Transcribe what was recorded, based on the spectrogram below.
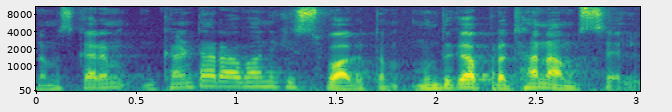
నమస్కారం. ఘంటారావానికి స్వాగతం. ముందుగా ప్రధాన అంశాలు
